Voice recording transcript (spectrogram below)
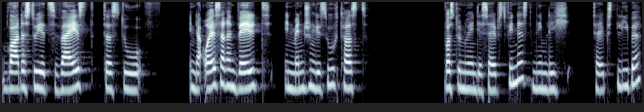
war, dass du jetzt weißt, dass du in der äußeren Welt in Menschen gesucht hast, was du nur in dir selbst findest, nämlich Selbstliebe.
